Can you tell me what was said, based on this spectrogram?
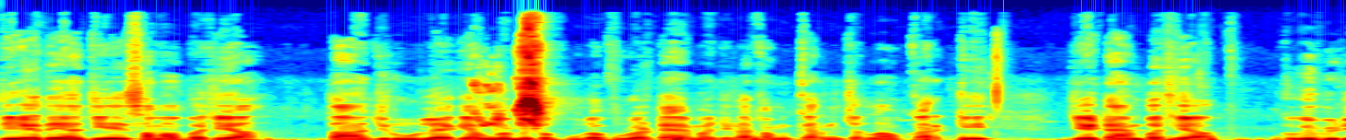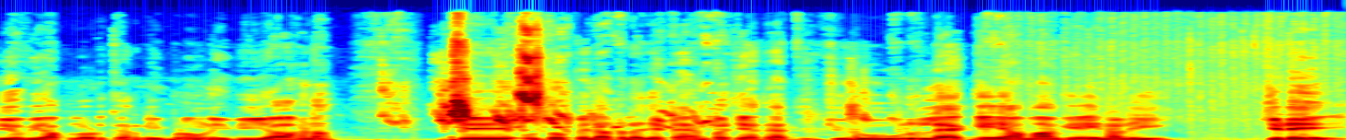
ਦੇਖਦੇ ਆ ਜੇ ਸਮਾਂ ਬਚਿਆ ਤਾਂ ਜਰੂਰ ਲੈ ਕੇ ਆਉਂਗਾ ਮੇਰੇ ਤੋਂ ਪੂਰਾ ਪੂਰਾ ਟਾਈਮ ਆ, ਜਿਹੜਾ ਕੰਮ ਕਰਨ ਚੱਲਣਾ ਉਹ ਕਰਕੇ। ਜੇ ਟਾਈਮ ਬਚਿਆ, ਕਿਉਂਕਿ ਵੀਡੀਓ ਵੀ ਅਪਲੋਡ ਕਰਨੀ, ਬਣਾਉਣੀ ਵੀ ਆ, ਹਨਾ? ਤੇ ਉਦੋਂ ਪਹਿਲਾਂ ਪਹਿਲਾਂ ਜੇ ਟਾਈਮ ਬਚਿਆ ਤਾਂ ਅੱਜ ਜਰੂਰ ਲੈ ਕੇ ਆਵਾਂਗੇ ਇਹਨਾਂ ਲਈ ਚਿੜੇ।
